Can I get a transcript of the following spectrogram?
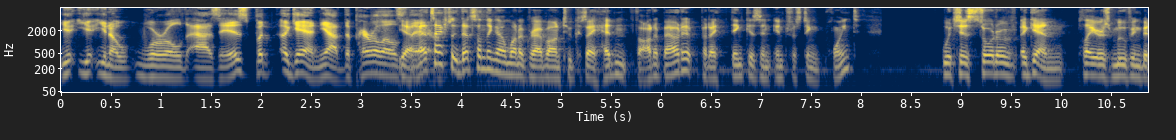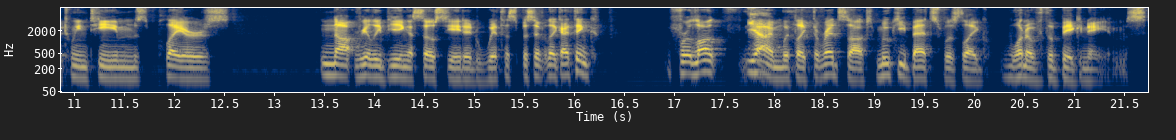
you, you, you, know world as is but again yeah the parallels yeah there. that's actually that's something i want to grab onto because i hadn't thought about it but i think is an interesting point which is sort of again players moving between teams players not really being associated with a specific like i think for a long time yeah. with like the Red Sox, Mookie Betts was like one of the big names.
